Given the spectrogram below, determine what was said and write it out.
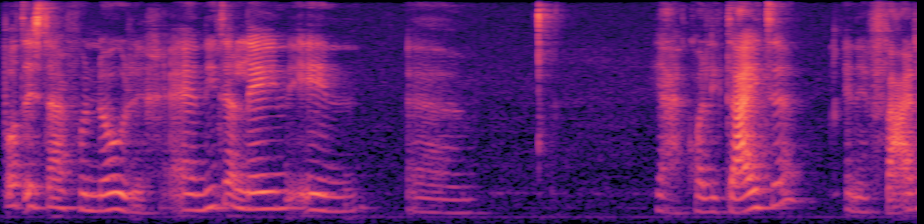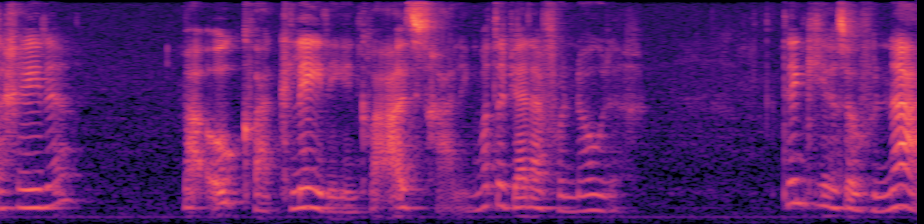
Wat is daarvoor nodig? En niet alleen in uh, ja, kwaliteiten en in vaardigheden, maar ook qua kleding en qua uitstraling. Wat heb jij daarvoor nodig? Denk hier eens over na.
